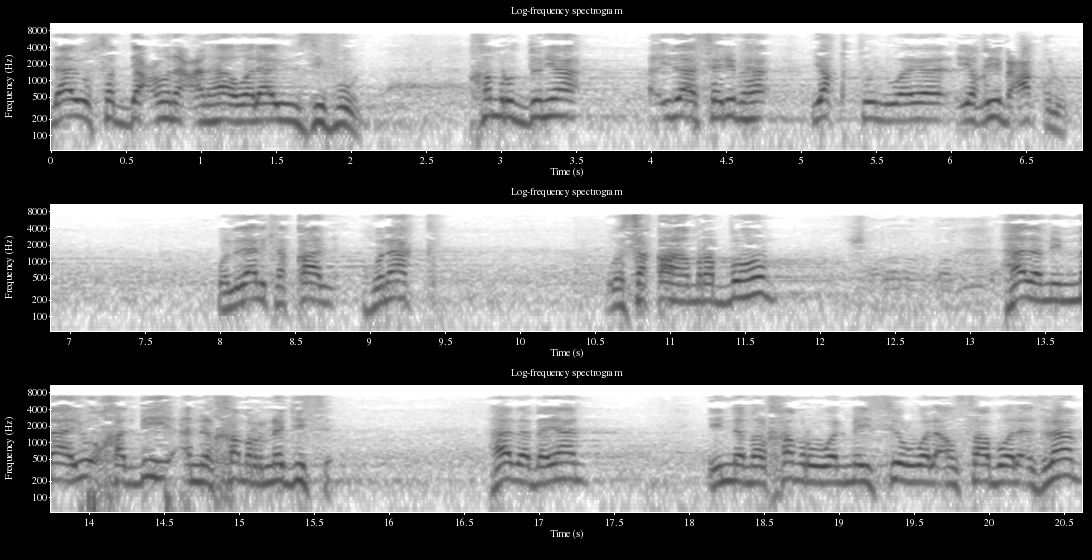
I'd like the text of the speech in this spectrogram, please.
لا يصدعون عنها ولا ينزفون. خمر الدنيا إذا شربها يقتل ويغيب عقله. ولذلك قال هناك وسقاهم ربهم هذا مما يؤخذ به أن الخمر نجس. هذا بيان إنما الخمر والميسر والأنصاب والأزلام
